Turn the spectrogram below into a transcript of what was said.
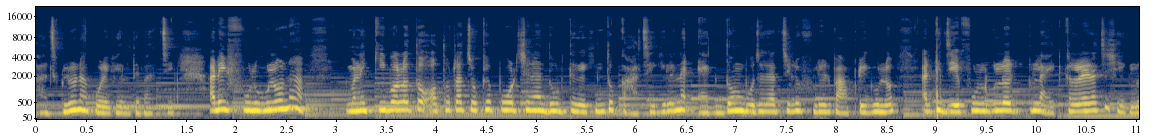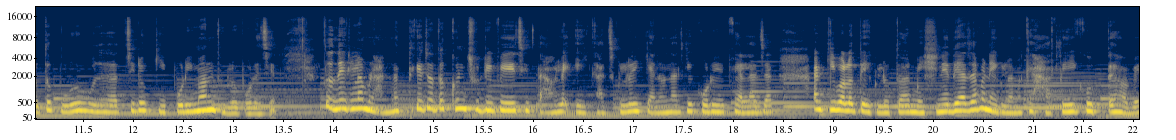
কাজগুলো না করে ফেলতে পারছি। আর এই ফুলগুলো না মানে কি বলতো, অতটা চোখে পড়ছে না দূর থেকে, কিন্তু কাছে গেলে না একদম বোঝা যাচ্ছিল ফুলের পাপড়িগুলো। আর কি যে ফুলগুলো একটু লাইট কালারের আছে, সেগুলো তো পুরো বোঝা যাচ্ছিল কী পরিমাণ ধুলো পড়েছে। তো দেখলাম রান্নার থেকে যতক্ষণ ছুটি পেয়েছি, তাহলে এই কাজগুলোই কেন না কি করে ফেলা যাক। আর কি বলতো, এগুলো তো আর মেশিনে দেওয়া যাবে না, এগুলো আমাকে হাতেই করতে হবে।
